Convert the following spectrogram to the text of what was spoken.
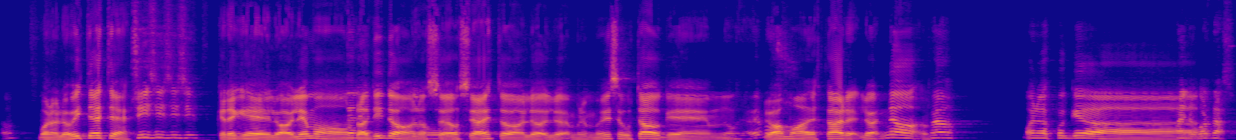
¿no? Bueno, ¿lo viste este? Sí, sí, sí, sí. ¿Querés que lo hablemos un ratito? lo- No sé, o sea, esto lo- lo- me hubiese gustado que ¿Lo lo vamos a dejar. no, No, bueno, después queda. ahí lo cortás.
